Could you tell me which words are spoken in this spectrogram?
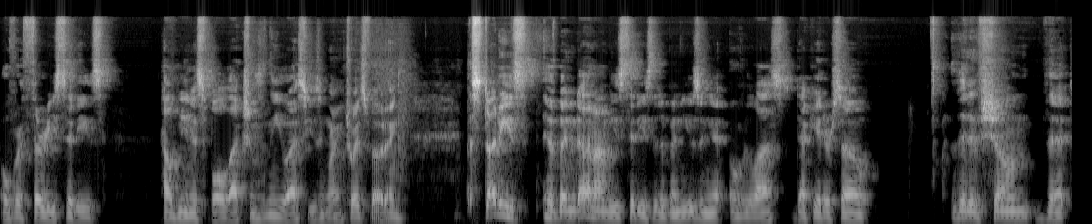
over 30 cities held municipal elections in the US using ranked choice voting. Studies have been done on these cities that have been using it over the last decade or so that have shown that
